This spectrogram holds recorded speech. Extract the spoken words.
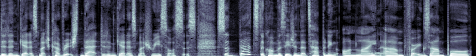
didn't get as much coverage. That didn't get as much resources. So that's the conversation that's happening online. Um, for example,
